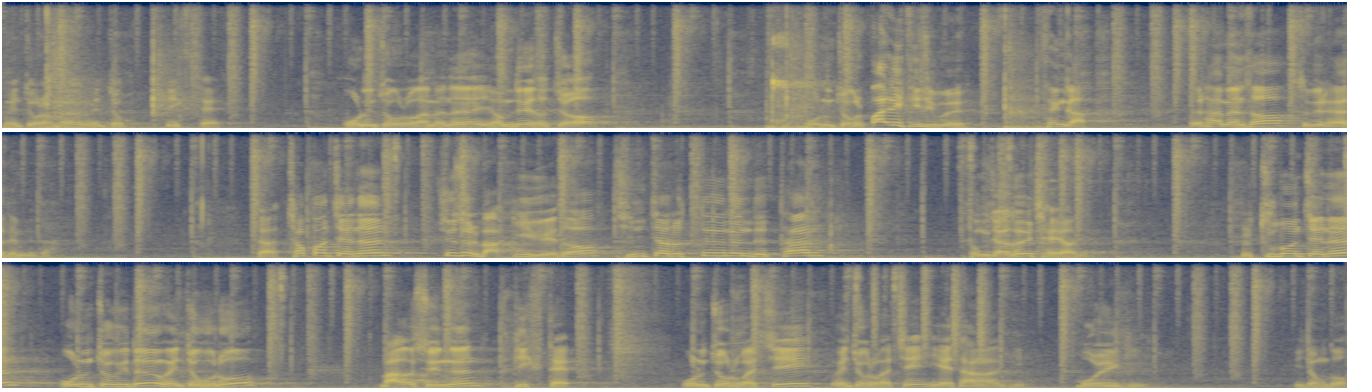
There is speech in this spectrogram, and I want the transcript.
왼쪽으로 하면 왼쪽 big step. 오른쪽으로 가면은 염두에 뒀죠. 오른쪽을 빨리 뒤집을 생각을 하면서 수비를 해야 됩니다. 자, 첫 번째는 슛을 막기 위해서 진짜로 뜨는 듯한 동작을 재현. 그리고 두 번째는 오른쪽이든 왼쪽으로 막을 수 있는 big step. 오른쪽으로 갈지 왼쪽으로 갈지 예상하기, 몰기. 이 정도.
